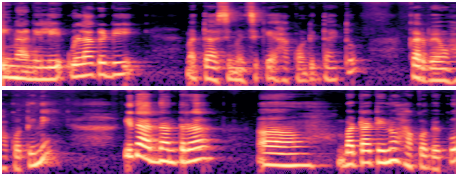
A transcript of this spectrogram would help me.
ಈಗ ನಾನಿಲ್ಲಿ ಉಳ್ಳಾಗಡ್ಡಿ ಮತ್ತು ಹಸಿಮೆಣಸಿನ್ಕಾಯಿ ಹಾಕ್ಕೊಂಡಿದ್ದಾಯಿತು ಕರಿಬೇವು ಹಾಕೋತೀನಿ. ಇದಾದ ನಂತರ ಬಟಾಟಿನೂ ಹಾಕೋಬೇಕು.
